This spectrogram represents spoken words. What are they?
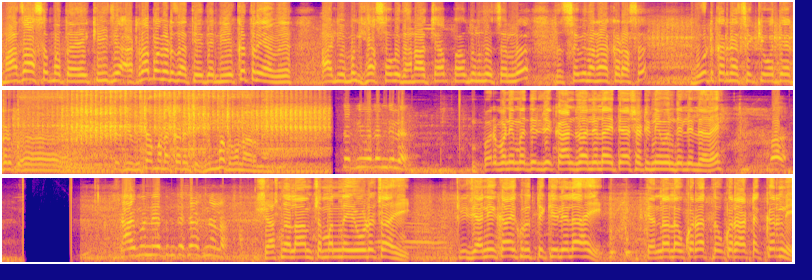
माझं असं मत आहे की जे अठरा पगड जाते त्यांनी एकत्र यावे आणि मग ह्या संविधानाच्या बाजूने जर चाललं तर संविधानाकडे असं वोट करण्याचं किंवा त्याकडे त्याची विटंबना करण्याची हिंमत होणार नाही. तर निवेदन दिलं. परभणीमधील जे कांड झालेलं आहे त्यासाठी निवेदन दिलेलं आहे. बर. काय म्हणणं आहे तुमच्या शासनाला? शासनाला आमचं म्हणणं एवढंच आहे की ज्यांनी काय कृत्य केलेलं आहे त्यांना लवकरात लवकर अटक करणे.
